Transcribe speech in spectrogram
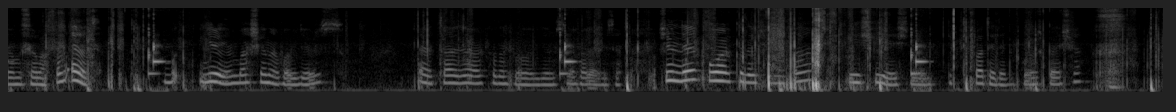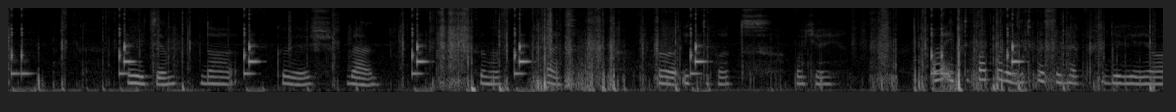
Yanlışa bastım. Evet. Bu, girelim. Başka ne yapabiliyoruz? Evet. Sadece arkadaş olabiliyoruz. Ne kadar güzel. Şimdi bu arkadaşımızla ilişki geliştirelim. İttifat edelim bu arkadaşa. Eğitim. Daha kreş. Ben. Sınıf. Evet. Ee, ittifat. Okey. Ama ittifatta da gitmesin hep geriye ya.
